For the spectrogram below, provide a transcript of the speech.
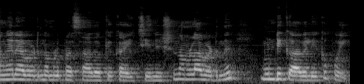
അങ്ങനെ അവിടെ നമ്മൾ പ്രസാദമൊക്കെ കഴിച്ചതിന് ശേഷം നമ്മൾ അവിടുന്ന് മുണ്ടിക്കാവിലേക്ക് പോയി.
